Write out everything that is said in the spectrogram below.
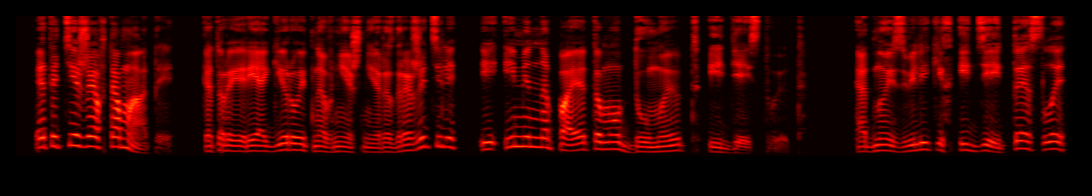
— это те же автоматы, которые реагируют на внешние раздражители и именно поэтому думают и действуют. Одной из великих идей Теслы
